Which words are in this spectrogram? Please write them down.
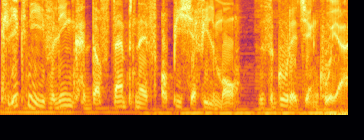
kliknij w link dostępny w opisie filmu. Z góry dziękuję.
